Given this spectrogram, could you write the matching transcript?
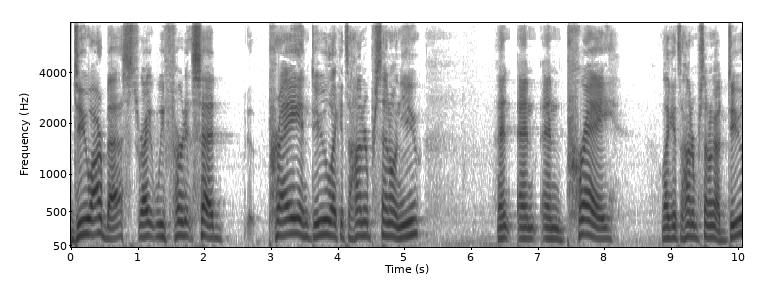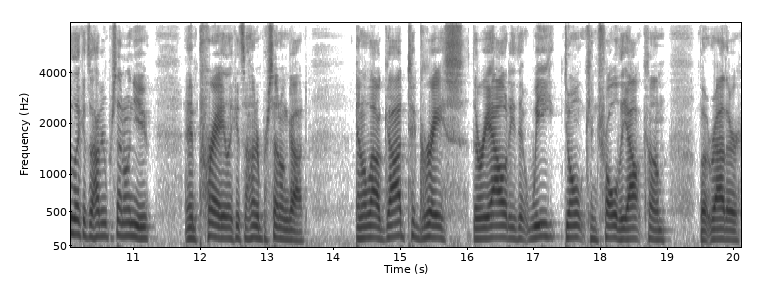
do our best, right? We've heard it said, pray and do like it's 100% on you and and and pray like it's 100% on God. Do like it's 100% on you and pray like it's 100% on God. And allow God to grace the reality that we don't control the outcome, but rather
